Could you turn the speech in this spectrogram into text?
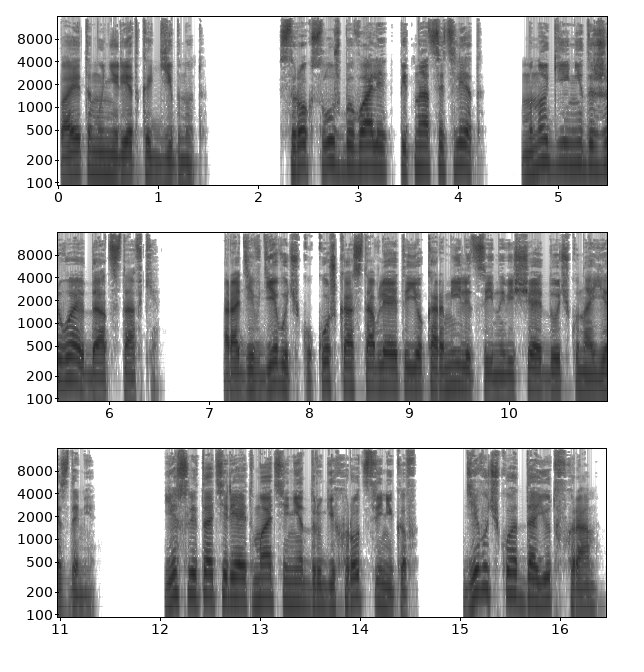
поэтому нередко гибнут. Срок службы Вали 15 лет, Многие не доживают до отставки. Родив девочку, кошка оставляет ее кормилицей и навещает дочку наездами. Если та теряет мать и нет других родственников, девочку отдают в храм.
